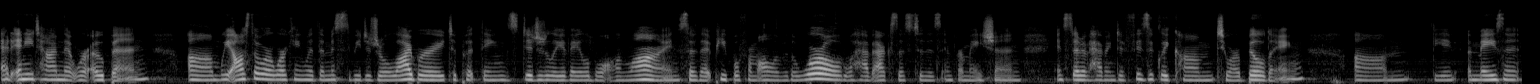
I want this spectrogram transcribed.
at any time that we're open. Um, we also are working with the Mississippi Digital Library to put things digitally available online so that people from all over the world will have access to this information instead of having to physically come to our building. Um, the amazement,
